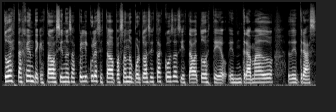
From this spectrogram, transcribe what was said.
toda esta gente que estaba haciendo esas películas estaba pasando por todas estas cosas y estaba todo este entramado detrás.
